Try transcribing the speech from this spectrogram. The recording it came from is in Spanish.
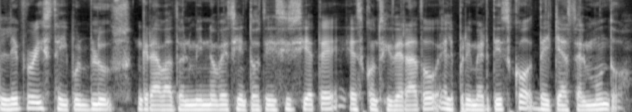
Livery Stable Blues, grabado en 1917, es considerado el primer disco de jazz del mundo.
